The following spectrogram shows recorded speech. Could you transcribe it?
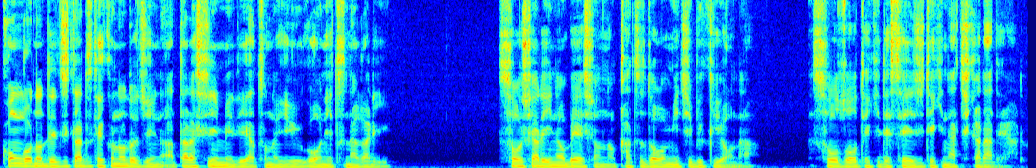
今後のデジタルテクノロジーの新しいメディアとの融合につながり、ソーシャルイノベーションの活動を導くような創造的で政治的な力である。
